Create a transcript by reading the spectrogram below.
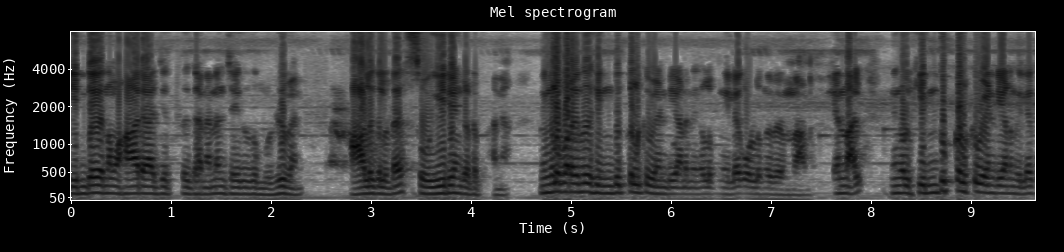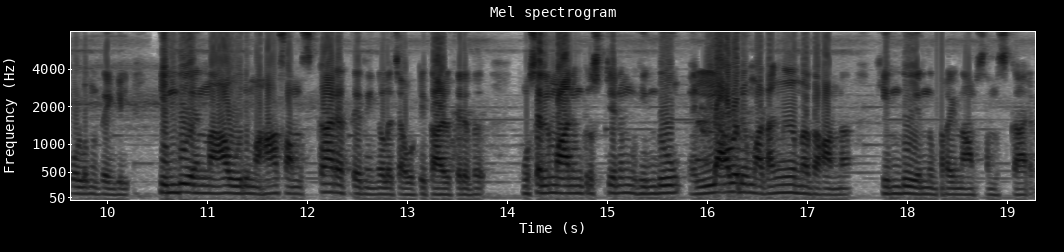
ഇന്ത്യ എന്ന മഹാരാജ്യത്ത് ഖനനം ചെയ്തത് മുഴുവൻ ആളുകളുടെ സ്വൈര്യം കെടുത്താനാണ് നിങ്ങൾ പറയുന്നത് ഹിന്ദുക്കൾക്ക് വേണ്ടിയാണ് നിങ്ങൾ നിലകൊള്ളുന്നത് എന്നാണ് എന്നാൽ നിങ്ങൾ ഹിന്ദുക്കൾക്ക് വേണ്ടിയാണ് നിലകൊള്ളുന്നതെങ്കിൽ ഹിന്ദു എന്ന ആ ഒരു മഹാസംസ്കാരത്തെ നിങ്ങൾ ചവിട്ടി താഴ്ത്തരുത്. മുസൽമാനും ക്രിസ്ത്യനും ഹിന്ദുവും എല്ലാവരും അടങ്ങുന്നതാണ് ഹിന്ദു എന്ന് പറയുന്ന ആ സംസ്കാരം.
